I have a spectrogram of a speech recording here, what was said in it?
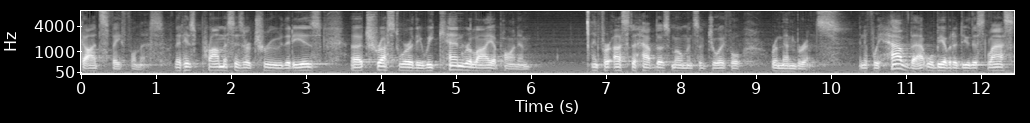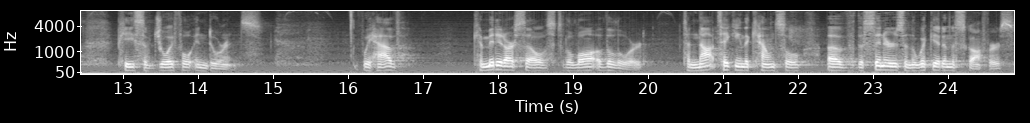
God's faithfulness, that his promises are true, that he is uh, trustworthy. We can rely upon him. And for us to have those moments of joyful remembrance. And if we have that, we'll be able to do this last piece of joyful endurance. If we have committed ourselves to the law of the Lord, to not taking the counsel of the sinners and the wicked and the scoffers,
